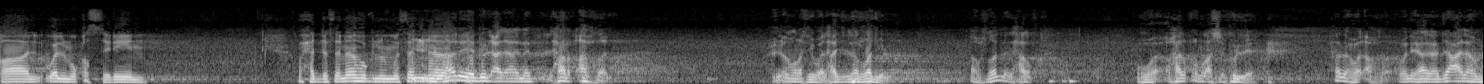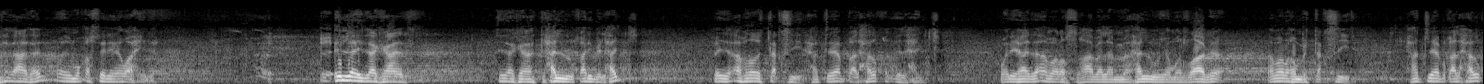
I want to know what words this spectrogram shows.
قال والمقصرين. وحدثناه ابن المثنى. هذا يدل على أن الحلق أفضل. في العمرة والحج للرجل. أفضل للحلق وهو حلق الرأس كله. هذا هو الأفضل ولهذا دعا لهم ثلاثا وللمقصرين واحدة. إلا إذا كانت إذا كان التحلل قريب الحج فإن الأفضل التقصير حتى يبقى الحلق للحج. ولهذا أمر الصحابة لما حلوا يوم الرابع أمرهم بالتقصير حتى يبقى الحلق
